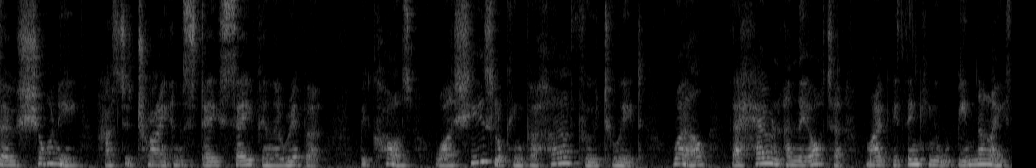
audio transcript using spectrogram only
So Sioni has to try and stay safe in the river because while she's looking for her food to eat, well, the heron and the otter might be thinking it would be nice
